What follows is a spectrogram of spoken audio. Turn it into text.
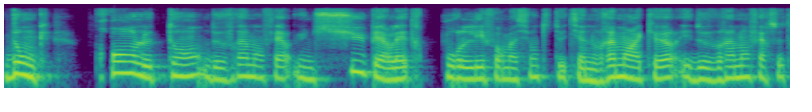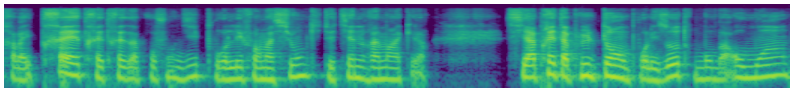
Donc, prends le temps de vraiment faire une super lettre pour les formations qui te tiennent vraiment à cœur et de vraiment faire ce travail très, très, très approfondi pour les formations qui te tiennent vraiment à cœur. Si après, tu n'as plus le temps pour les autres, bon, bah, au moins,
